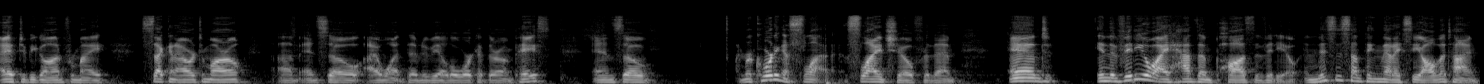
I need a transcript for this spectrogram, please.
I have to be gone for my second hour tomorrow, um, and so I want them to be able to work at their own pace. And so I'm recording a sli- slideshow for them. And in the video, I have them pause the video. And this is something that I see all the time.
